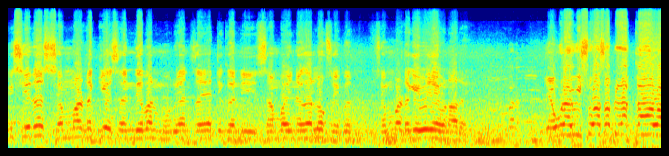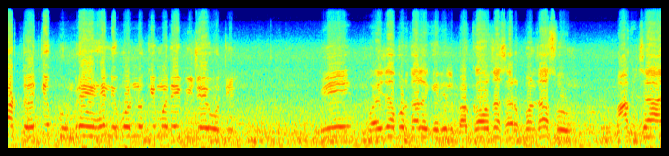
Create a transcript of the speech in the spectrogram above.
निश्चितच शंभर टक्के संदीपान मोरे यांचा या ठिकाणी संभाजीनगर लोकसभेत शंभर टक्के विजय होणार आहे. एवढा विश्वास आपल्याला का वाटतोय की भुमरे हे निवडणुकीमध्ये विजय होतील? मी वैजापूर तालुक्यातील भगावचा सरपंच असून मागच्या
